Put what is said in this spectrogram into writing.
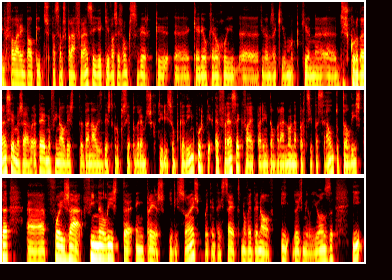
E por falar em palpites, passamos para a França e aqui vocês vão perceber que, uh, quer eu, quer o Rui, uh, tivemos aqui uma pequena uh, discordância, mas já até no final deste, da análise deste grupo C poderemos discutir isso um bocadinho, porque a França, que vai para então para a nona participação, totalista, foi já finalista em três edições, 87, 99 e 2011, e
